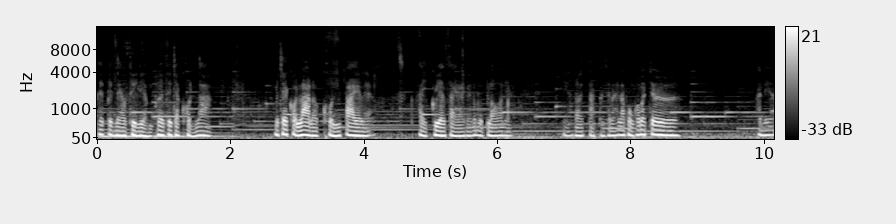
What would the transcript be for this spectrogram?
ให้เป็นแนวสี่เหลี่ยมเพื่อที่จะขนลาก ไม่ใช่ขนลากหรอกขนไปแหละใส่เกวียนใส่อะไรในระบบล้อเนี่ยเนี่ยรอยตัดมันใช่ไหมแล้วผมก็มาเจอ อันเนี้ย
